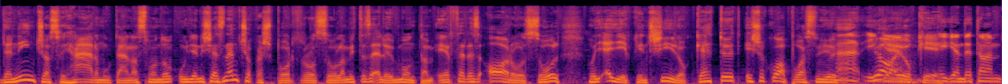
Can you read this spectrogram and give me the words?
de nincs az, hogy három után azt mondom, ugyanis ez nem csak a sportról szól, amit az előbb mondtam, érted? Ez arról szól, hogy egyébként sírok kettőt, és akkor apu azt mondja, hogy Hát igen, jaj, oké. igen, de talán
